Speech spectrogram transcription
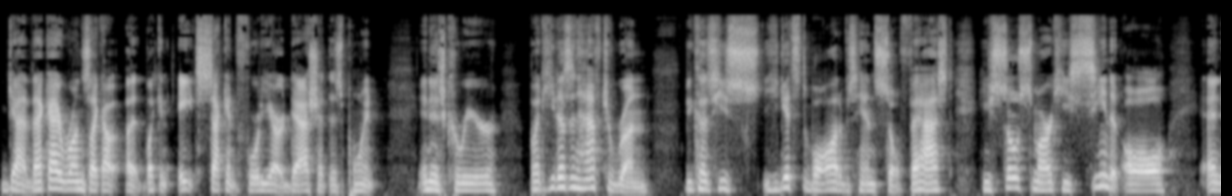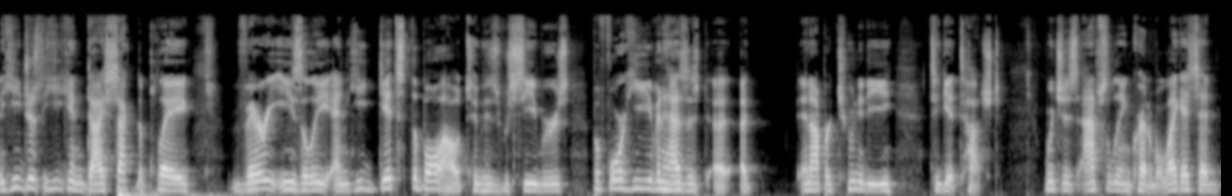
yeah, that guy runs like a, a like an eight second forty yard dash at this point in his career, but he doesn't have to run because he's he gets the ball out of his hands so fast. He's so smart. He's seen it all, and he just he can dissect the play very easily, and he gets the ball out to his receivers before he even has a, a, an opportunity to get touched, which is absolutely incredible. Like I said,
